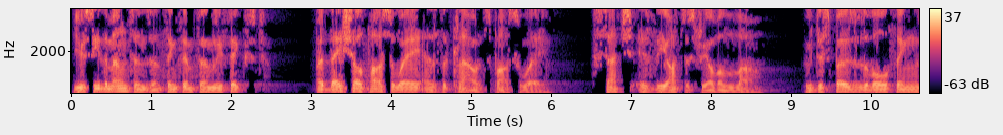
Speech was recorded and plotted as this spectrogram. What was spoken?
You see the mountains and think them firmly fixed, but they shall pass away as the clouds pass away. Such is the artistry of Allah, who disposes of all things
